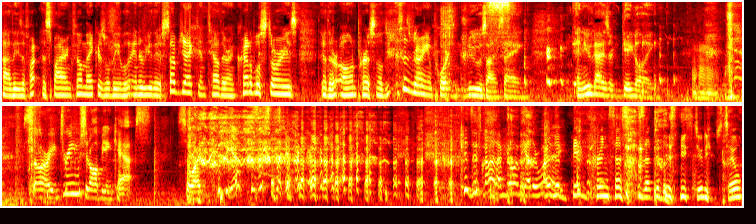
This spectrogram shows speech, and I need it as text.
Uh, these aspiring filmmakers will be able to interview their subject and tell their incredible stories. They're their own personal. This is very important news, I'm saying, and you guys are giggling. Sorry, dreams should all be in caps. So I put the emphasis there. Because if not, I'm going the other way. Are the big princesses at the Disney Studios too?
